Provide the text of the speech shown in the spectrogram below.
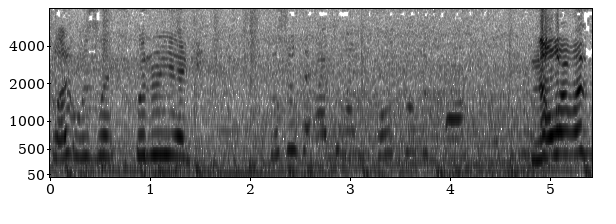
foot was like literally like this was the edge of my whole foot was off. No, it was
